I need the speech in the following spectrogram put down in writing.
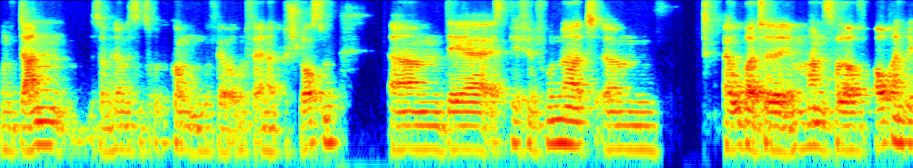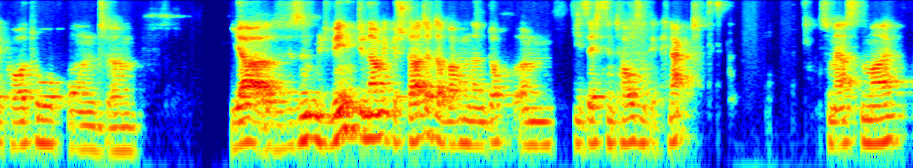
und dann ist er wieder ein bisschen zurückgekommen, ungefähr unverändert geschlossen. Ähm, der SP 500 ähm, eroberte im Handelsverlauf auch ein Rekordhoch und ähm, ja, also wir sind mit wenig Dynamik gestartet, aber haben dann doch ähm, die 16.000 geknackt zum ersten Mal.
